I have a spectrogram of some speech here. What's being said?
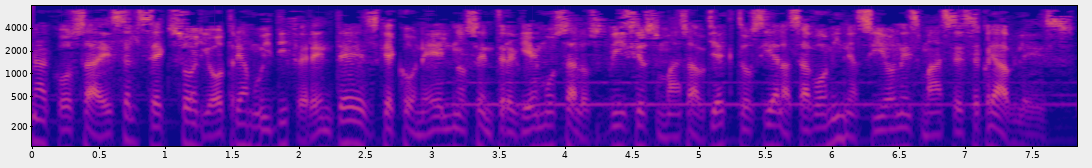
Una cosa es el sexo y otra muy diferente es que con él nos entreguemos a los vicios más abyectos y a las abominaciones más execrables.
